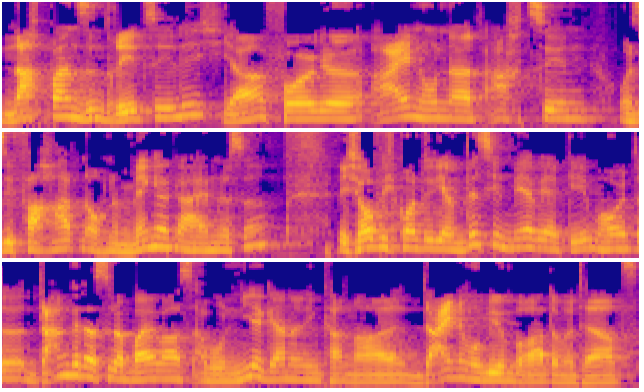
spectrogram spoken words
Nachbarn sind redselig, ja, Folge 118 und sie verraten auch eine Menge Geheimnisse. Ich hoffe, ich konnte dir ein bisschen Mehrwert geben heute. Danke, dass du dabei warst. Abonniere gerne den Kanal. Dein Immobilienberater mit Herz,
